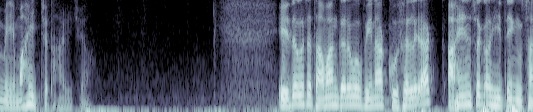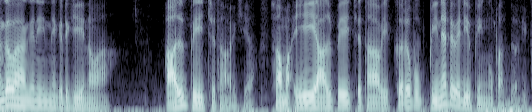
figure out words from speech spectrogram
මේ මහිච්ඡතාවය කියලා. එතකොට තමන් කරපු පිනක් කුසලයක් අහිංසක හිතෙන් සංගවාගෙන ඉන්න එකට කියනවා අල්පේච්ඡතාවය කියලා. සම ඒ අල්පේච්ඡතාවය කරපු පිනට වැඩිය පින් උපද්දවන එක.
